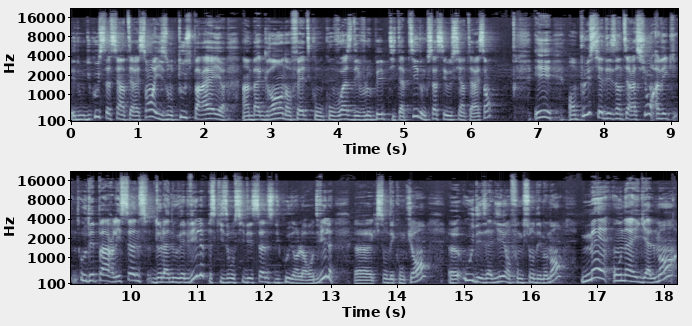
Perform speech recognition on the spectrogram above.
et donc du coup ça c'est intéressant, et ils ont tous pareil un background en fait qu'on qu'on voit se développer petit à petit, donc ça c'est aussi intéressant. Et en plus, il y a des interactions avec, au départ, les Suns de la nouvelle ville, parce qu'ils ont aussi des Suns du coup dans leur autre ville, euh, qui sont des concurrents, euh, ou des alliés en fonction des moments. Mais on a également,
